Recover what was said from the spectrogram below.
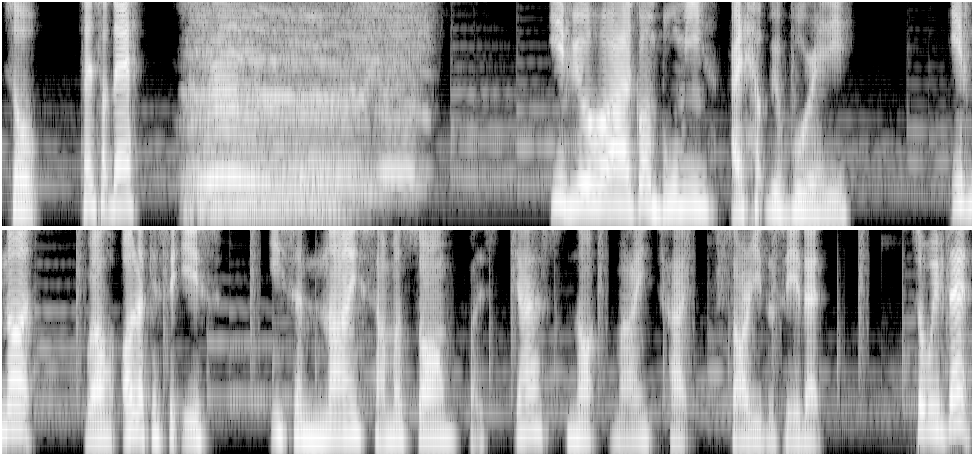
So fans out there, if you are going to boo me, I help you boo already. If not, well, all I can say is it's a nice summer song, but it's just not my type. Sorry to say that. So with that,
